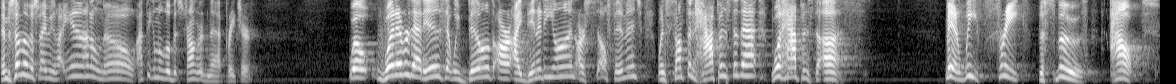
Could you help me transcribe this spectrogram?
And some of us may be like, yeah, I don't know. I think I'm a little bit stronger than that, preacher. Well, whatever that is that we build our identity on, our self image, when something happens to that, what happens to us? Man, we freak the smooth out.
